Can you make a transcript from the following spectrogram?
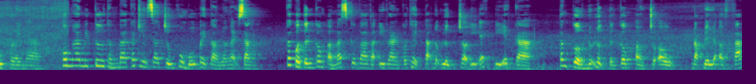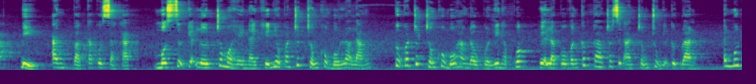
Ukraine. Hôm 24 tháng 3, các chuyên gia chống khủng bố bày tỏ lo ngại rằng các cuộc tấn công ở Moscow và Iran có thể tạo động lực cho ISISK tăng cường nỗ lực tấn công ở châu Âu, đặc biệt là ở Pháp, Bỉ, Anh và các quốc gia khác. Một sự kiện lớn trong mùa hè này khiến nhiều quan chức chống khủng bố lo lắng Cựu quan chức chống khủng bố hàng đầu của Liên Hợp Quốc, hiện là cố vấn cấp cao cho dự án chống chủ nghĩa cực đoan, Edmund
